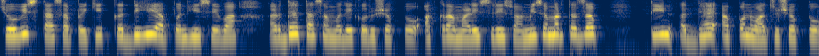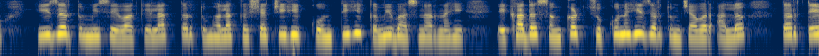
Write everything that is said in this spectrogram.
चोवीस तासापैकी कधीही आपण ही सेवा अर्ध्या तासामध्ये करू शकतो. अकरा माळी श्री स्वामी समर्थ जप तीन अध्याय आपण वाचू शकतो. ही जर तुम्ही सेवा केलात तर तुम्हाला कशाचीही कोणतीही कमी भासणार नाही. एखादं संकट चुकूनही जर तुमच्यावर आलं तर ते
